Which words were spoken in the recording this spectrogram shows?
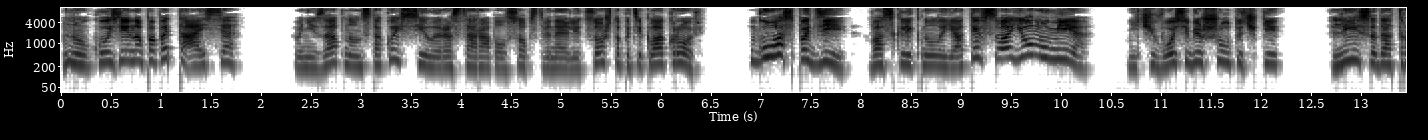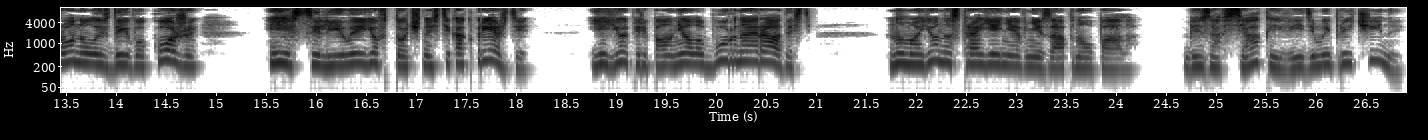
«Ну, кузина, попытайся!» Внезапно он с такой силой расцарапал собственное лицо, что потекла кровь. «Господи!» — воскликнула я. «Ты в своем уме?» «Ничего себе шуточки!» Лиса дотронулась до его кожи и исцелила ее в точности, как прежде. Ее переполняла бурная радость, но мое настроение внезапно упало безо всякой видимой причины.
